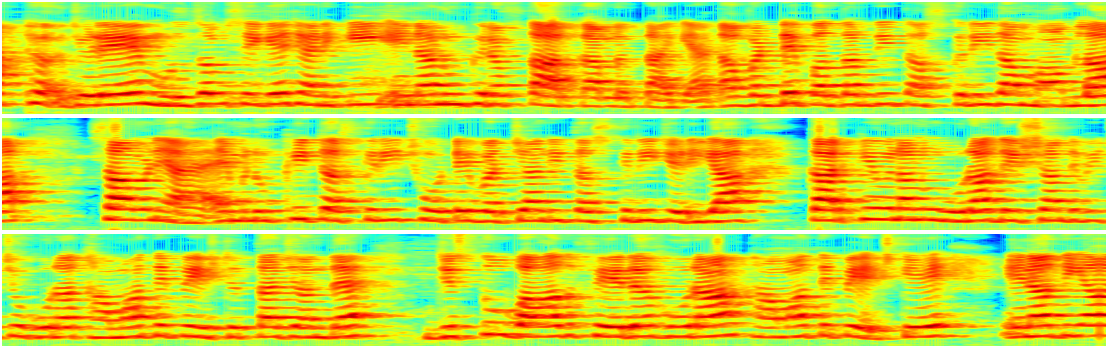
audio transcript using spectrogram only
8 ਜਿਹੜੇ ਮੁਲਜ਼ਮ ਸੀਗੇ ਯਾਨੀ ਕਿ ਇਹਨਾਂ ਨੂੰ ਗ੍ਰਿਫਤਾਰ ਕਰ ਲਿੱਤਾ ਗਿਆ। ਤਾਂ ਵੱਡੇ ਪੱਧਰ ਦੀ ਤਸਕਰੀ ਦਾ ਮਾਮਲਾ ਸਾਹਮਣੇ ਆਇਆ ਇਹ ਮਨੁੱਖੀ ਤਸਕਰੀ, ਛੋਟੇ ਬੱਚਿਆਂ ਦੀ ਤਸਕਰੀ ਜਿਹੜੀ ਆ, ਕਰਕੇ ਉਹਨਾਂ ਨੂੰ ਹੋਰਾਂ ਦੇਸ਼ਾਂ ਦੇ ਵਿੱਚ ਹੋਰਾਂ ਥਾਵਾਂ ਤੇ ਭੇਜ ਦਿੱਤਾ ਜਾਂਦਾ ਹੈ। ਜਿਸ ਤੋਂ ਬਾਅਦ ਫਿਰ ਹੋਰਾਂ ਥਾਵਾਂ ਤੇ ਭੇਜ ਕੇ ਇਹਨਾਂ ਦੀਆਂ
